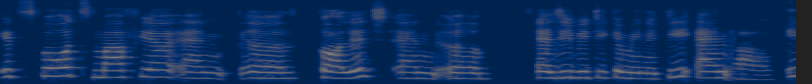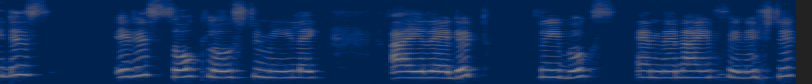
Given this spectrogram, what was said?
it's sports mafia and uh, college and uh, lgbt community. And wow. it is it is so close to me. Like i read it three books and then i finished it.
